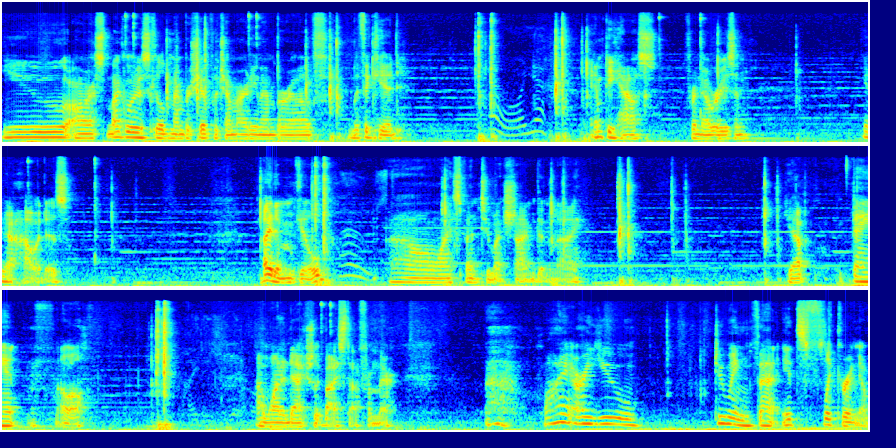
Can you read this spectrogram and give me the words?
You are Smuggler's Guild membership, which I'm already a member of, with a kid. Oh, are? Empty house for no reason. You know how it is. Item Guild. Oh, I spent too much time, didn't I? Yep. Dang it. Oh well. I wanted to actually buy stuff from there. Why are you doing that? It's flickering a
